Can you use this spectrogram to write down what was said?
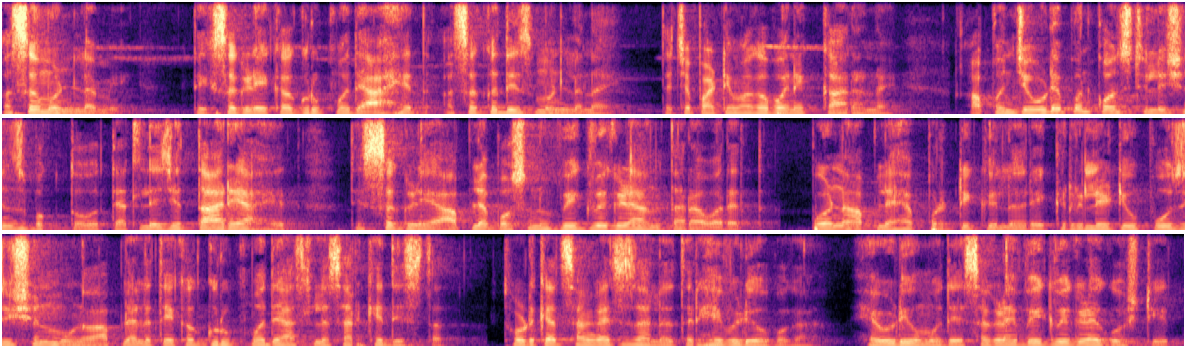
असं म्हणलं मी. ते सगळे एका ग्रुपमध्ये आहेत असं कधीच म्हणलं नाही. त्याच्या पाठीमागं पण एक कारण आहे. आपण जेवढे पण कॉन्स्टिलेशन्स बघतो त्यातले जे तारे आहेत ते सगळे आपल्यापासून वेगवेगळ्या अंतरावर आहेत. पण आपल्या ह्या पर्टिक्युलर एक रिलेटिव्ह पोझिशनमुळं आपल्याला ते एका ग्रुपमध्ये असल्यासारखे दिसतात. थोडक्यात सांगायचं झालं तर हे व्हिडिओ बघा. ह्या व्हिडिओमध्ये सगळ्या वेगवेगळ्या गोष्टी आहेत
